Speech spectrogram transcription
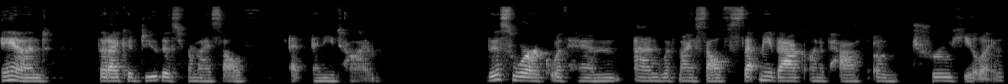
And that I could do this for myself at any time. This work with him and with myself set me back on a path of true healing.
